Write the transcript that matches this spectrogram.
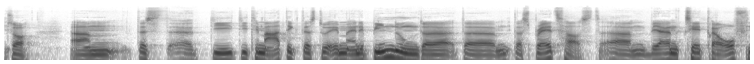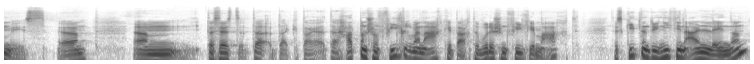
So, ähm, das, äh, die, die Thematik, dass du eben eine Bindung der, der, der Spreads hast, ähm, während Xetra offen ist. Ja. Ähm, das heißt, da, da, da hat man schon viel drüber nachgedacht, da wurde schon viel gemacht. Das gilt natürlich nicht in allen Ländern.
